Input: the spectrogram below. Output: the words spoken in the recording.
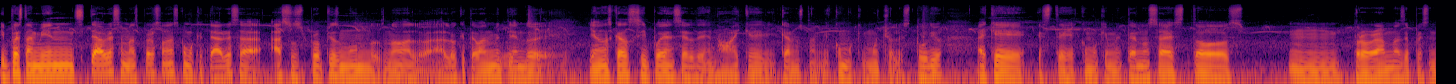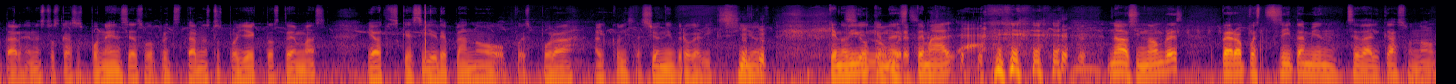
Y pues también si te abres a más personas, como que te abres a, sus propios mundos, ¿no? A lo, que te van metiendo. Y en unos casos sí pueden ser de, no, hay que dedicarnos también como que mucho al estudio. Hay que, este, como que meternos a estos mm, programas de presentar, en estos casos, ponencias o presentar nuestros proyectos, temas. Y a otros que sí, de plano, pues, por alcoholización y drogadicción. que no digo que no esté mal. no, sin nombres. Pero pues sí también se da el caso, ¿no?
